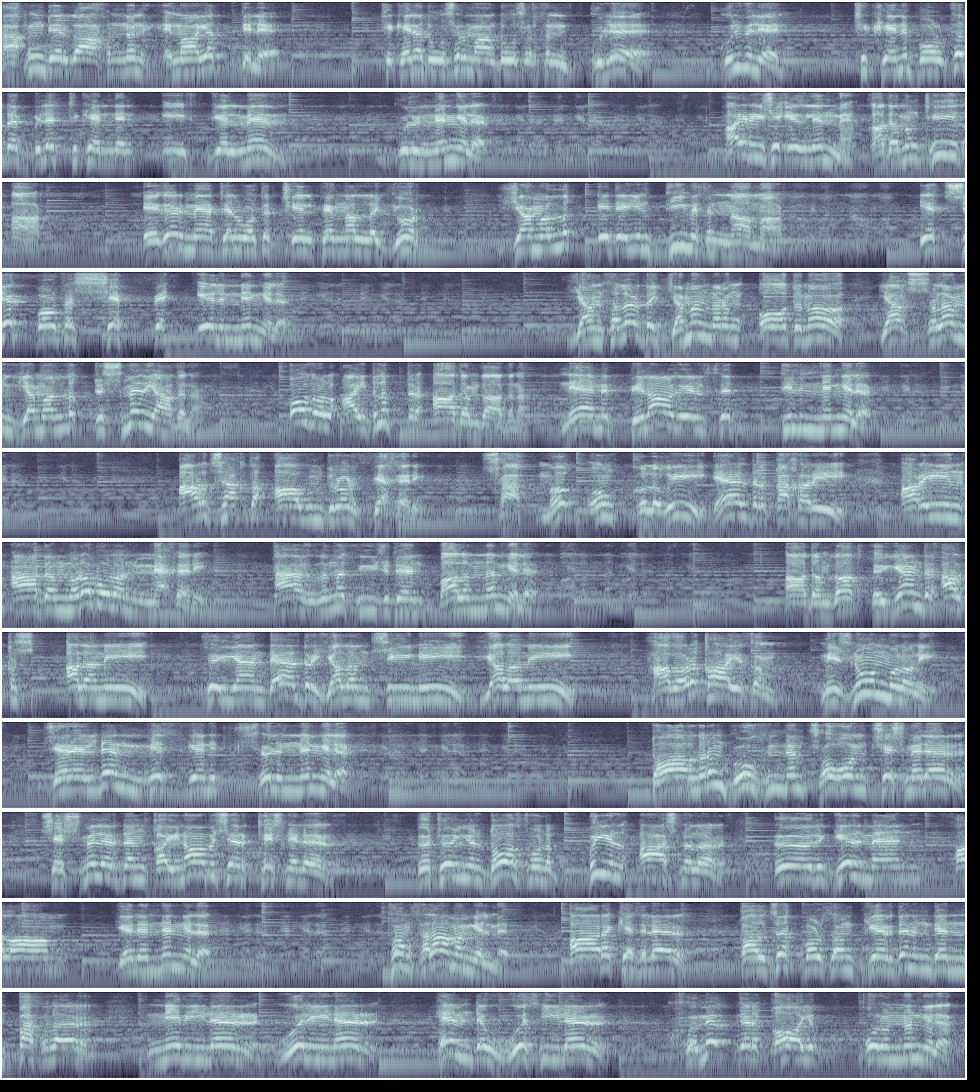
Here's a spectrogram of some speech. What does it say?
Hakkın dergahından himayet dili. Tikene duşurman duşursun güle. Gül bilen. Tikeni bolsa da bile tikenden is gelmez. Gülünden gelir. Hayır işe eglenme. Kadamın tiz art. Eger metel olsa çelpen alla yort. Yamallık edeyin dimesin namart. Etcek bolsa şeppe elinden gelir. Yansalar da yamanların odunu, yaxşılan yamanlık düşmez yadına. Ozol aydılıptır adam adına. Nemi bela gelse dilinden gelir. Arı çakta avundurur zeheri. Çakmak on kılığı değildir kakari. Arayın adamlara bolan meheri. Ağzını süyücüden balından gelir. Adamzat söyyendir alkış alanı. Söyyen değildir yalan çiğni, yalanı. Havarı kayısın, mecnun mulani. Cerelden meskeni çölünden gelir. Dağların göğsünden çoğun çeşmeler, çeşmelerden kaynağı biçer teşneler. Ötön yıl dost olup bu yıl aşnalar, öğrü gelmen salam gelenden gelir. Ton salamam gelmez. Ara kesiler, kalacak bolson gerdeninden basılar. Nebiler, veliler, hem de vesiler, kömekler kayıp kolundan gelir.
